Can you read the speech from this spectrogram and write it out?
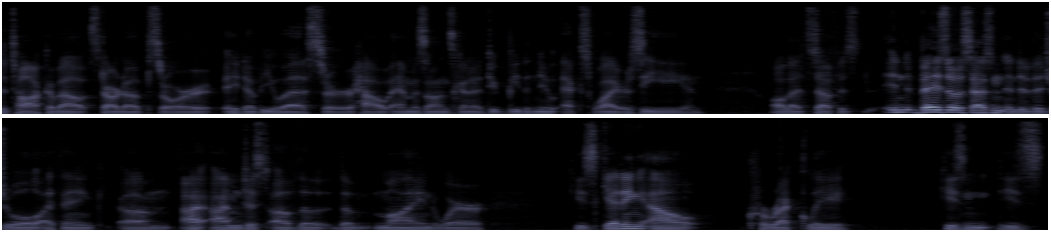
to talk about startups or AWS or how Amazon's going to do be the new X, Y, or Z and all that stuff. It's in, Bezos as an individual. I think um, I, I'm just of the the mind where he's getting out correctly. He's he's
